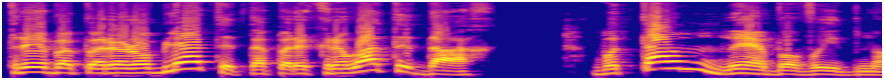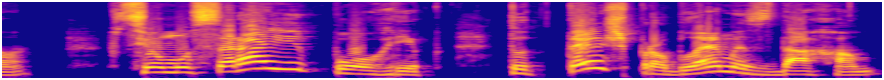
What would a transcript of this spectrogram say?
Треба переробляти та перекривати дах, бо там небо видно. В цьому сараї погріб, тут теж проблеми з дахом.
